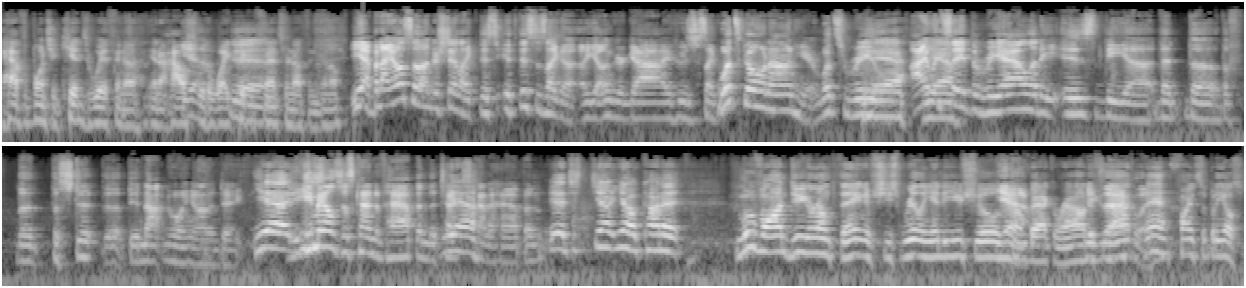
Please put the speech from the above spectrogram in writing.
have a bunch of kids with in a in a house Yeah. with a white picket Yeah. fence or nothing. You know? Yeah, but I also understand like this. If this is like a, a younger guy who's just like, "What's going on here? What's real?" Yeah, I would say the reality is the uh, the the the the the, stu- the the not going on a date. Yeah, the emails just kind of happen. The texts kind of happen. Yeah, just you know, you know kind of move on, do your own thing. If she's really into you, she'll come back around. If Exactly. not, eh, find somebody else.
